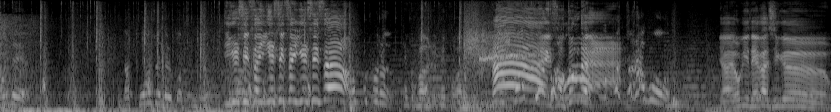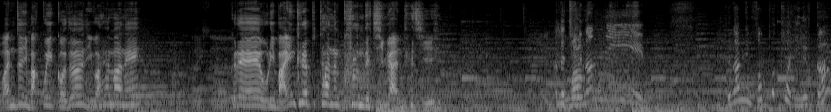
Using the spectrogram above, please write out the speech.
근데 나 도와줘야 될 것 같은데? 이길 수 있어 이길 수 있어 이길 수 있어 서포터를 탱커 가는 중, 탱커 가는 중. nice 돈데 하라고. 야 여기 내가 지금 완전히 막고 있거든? 이거 할만해. 그래 우리 마인크래프트 하는 크루인데 지면 안 되지. 근데 중앙- 제나님 제나님 서포터 일까?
